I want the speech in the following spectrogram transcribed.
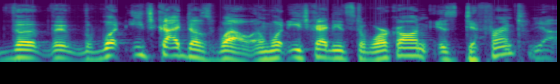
the, the, the what each guy does well and what each guy needs to work on is different. yeah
